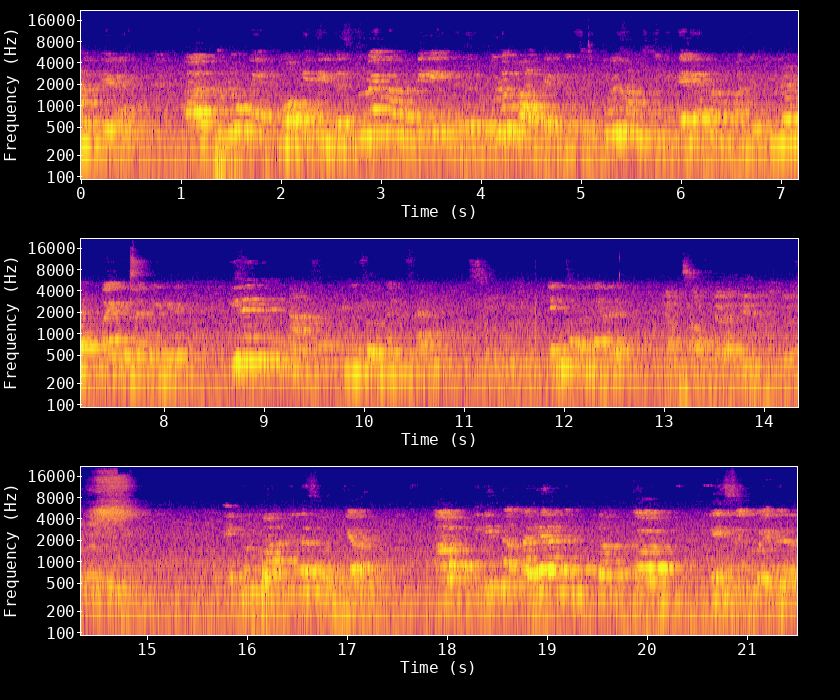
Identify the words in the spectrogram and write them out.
நான்கு ತುಳುವೆ ಮೋಗಿದೆ ಇದು ತುಳುವಿನ ಒಟ್ಟಿಗೆ ಇರ್ತದೆ ತುಳು ಭಾಷೆ ಇರ್ತದೆ ತುಳು ಸಂಸ್ಕೃತಿ ತೆರೆಯವರು ಬಂದು ತುಳುನಾಡ ಬಗ್ಗೆ ನನಗೆ ಇದಕ್ಕೆ ನಾನು ನೀವು சொன்னது சார் என்ன சொன்னாரு நான் சாப்பியா எங்கள் மாதத்துல சாப்பியா இந்த கல்யாணம் லேசுக்கு போயிடுது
